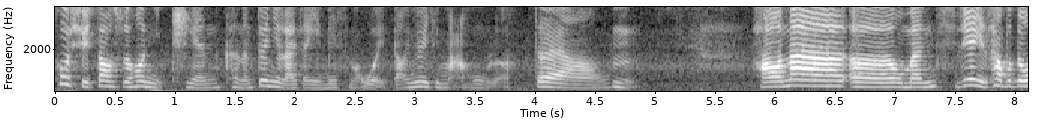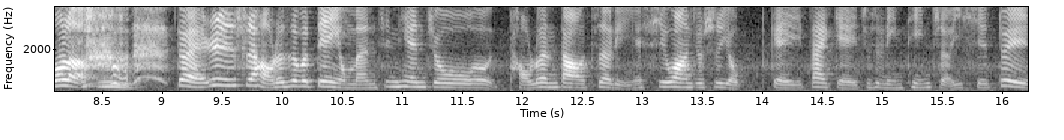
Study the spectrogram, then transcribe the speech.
或许到时候你甜可能对你来讲也没什么味道，因为已经麻木了。对啊，嗯，好，那呃我们时间也差不多了。嗯、对，《日日是好的》这部电影，我们今天就讨论到这里，也希望就是有。给带给就是聆听者一些对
